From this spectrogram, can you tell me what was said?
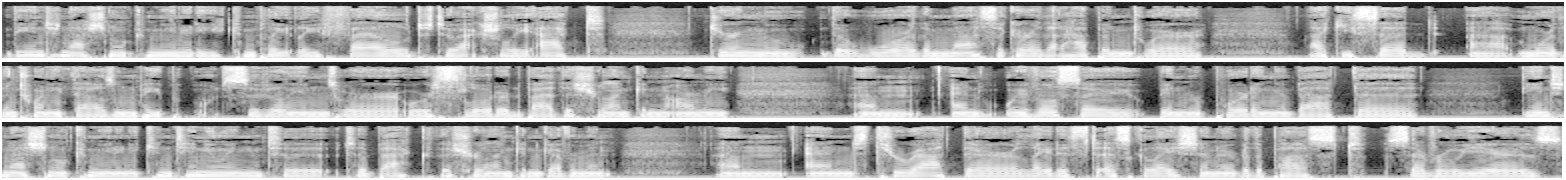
the international community completely failed to actually act during the the war, the massacre that happened, where, like you said, uh, more than twenty thousand people, civilians were were slaughtered by the Sri Lankan army, um, and we've also been reporting about the the international community continuing to, to back the Sri Lankan government. Um, and throughout their latest escalation over the past several years,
